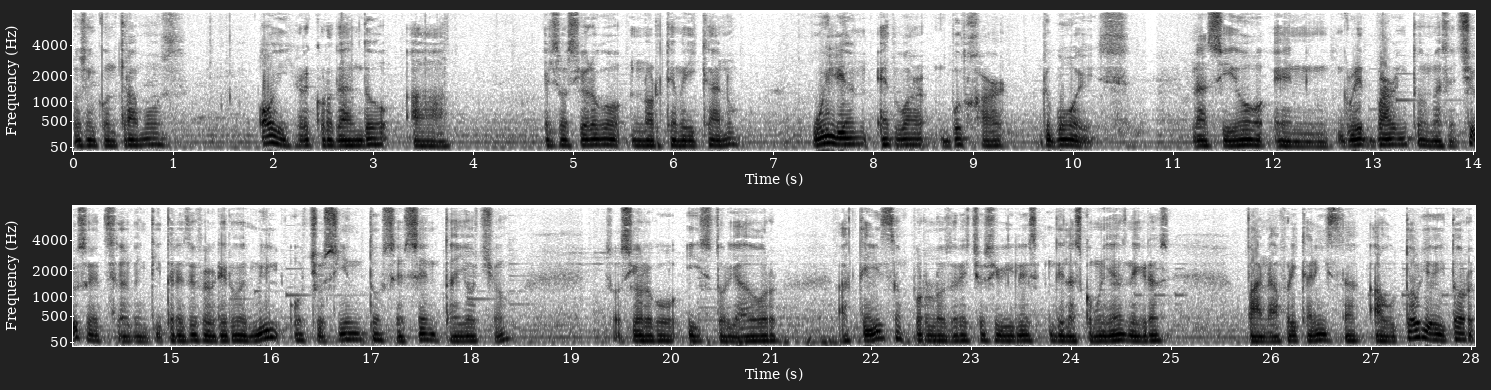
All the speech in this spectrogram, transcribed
nos encontramos hoy recordando a el sociólogo norteamericano William Edward Boothard Du Bois, nacido en Great Barrington, Massachusetts, el 23 de febrero de 1868, sociólogo, historiador, activista por los derechos civiles de las comunidades negras, panafricanista, autor y editor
